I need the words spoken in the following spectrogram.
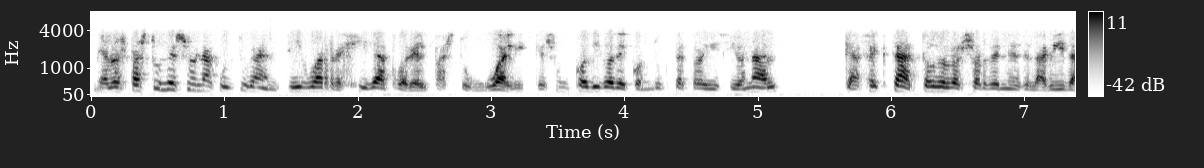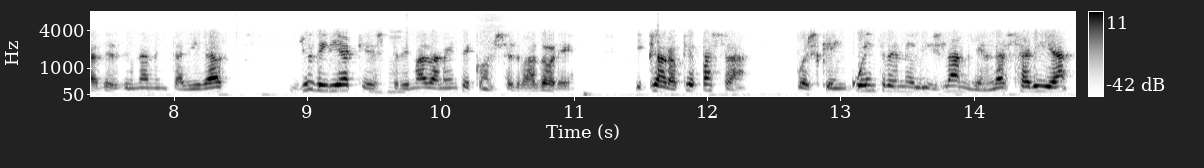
Los pastunes son una cultura antigua regida por el pastunwali, que es un código de conducta tradicional que afecta a todos los órdenes de la vida, desde una mentalidad, yo diría que extremadamente conservadora. Y claro, ¿qué pasa? Pues que encuentra en el Islam y en la Sharia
